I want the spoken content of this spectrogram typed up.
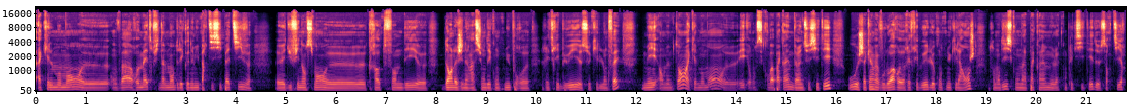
À quel moment euh, on va remettre finalement de l'économie participative et du financement euh, crowdfundé euh, dans la génération des contenus pour rétribuer ceux qui l'ont fait. Mais en même temps, à quel moment, et est-ce qu'on va pas quand même vers une société où chacun va vouloir rétribuer le contenu qu'il arrange Autrement dit, est-ce qu'on n'a pas quand même la complexité de sortir,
